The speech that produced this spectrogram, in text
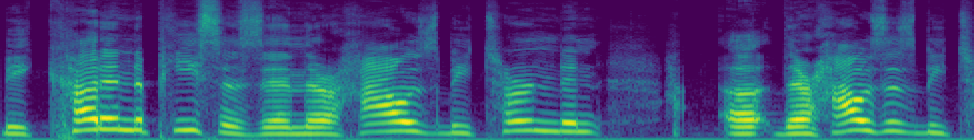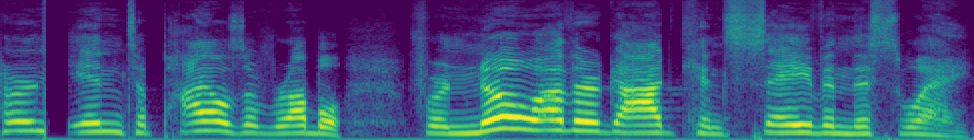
be cut into pieces and their house be turned in uh, their houses be turned into piles of rubble. For no other god can save in this way.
